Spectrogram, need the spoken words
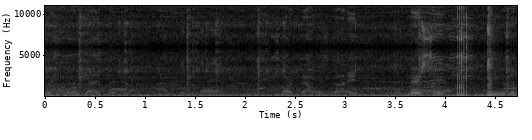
Which one was that? Did Fuck, that was nice. There's a muted.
